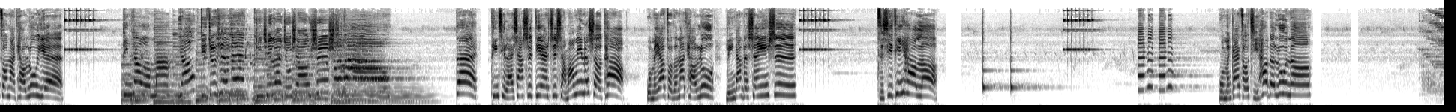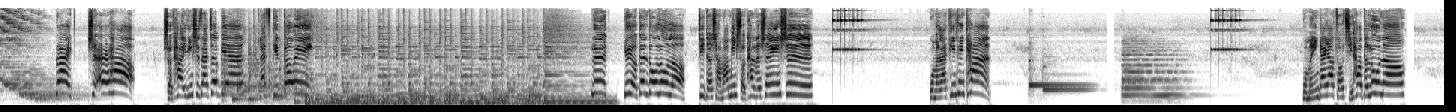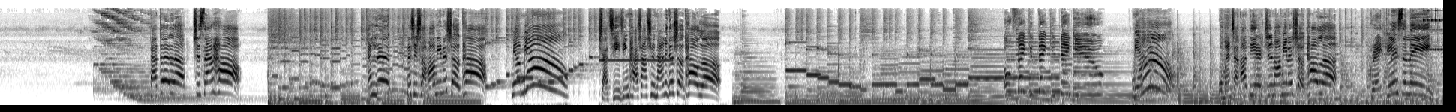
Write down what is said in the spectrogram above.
走哪条路耶。听到了吗？有，Did you hear that？听起来就像是手套。对，听起来像是第二只小猫咪的手套。我们要走的那条路，铃铛的声音是……仔细听好了。我们该走几号的路呢是二号。手套一定是在这边。Let's keep going。Look，又有更多路了。记得小猫咪手套的声音是？我们来听听看。我们应该要走几号的路呢？是三号。And look，那是小猫咪的手套。喵喵！小吉已经爬上去拿你的手套了。Oh, thank you, thank you, thank you。喵！我们找到第二只猫咪的手套了，Great listening。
